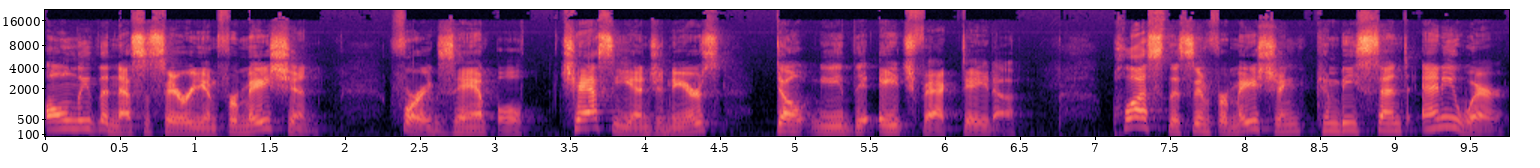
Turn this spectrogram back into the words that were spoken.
only the necessary information. For example, chassis engineers don't need the HVAC data. Plus, this information can be sent anywhere,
